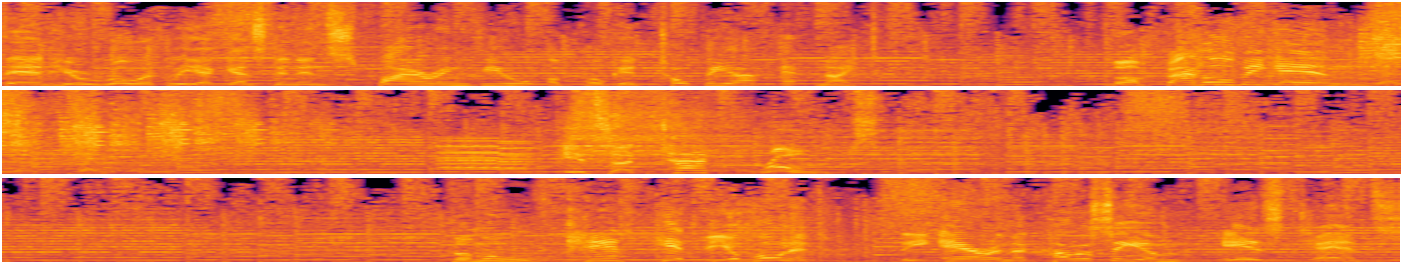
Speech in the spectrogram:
Stand heroically against an inspiring view of Poketopia at night. The battle begins! It's Attack Rose! The move can't hit the opponent! The air in the Colosseum is tense.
